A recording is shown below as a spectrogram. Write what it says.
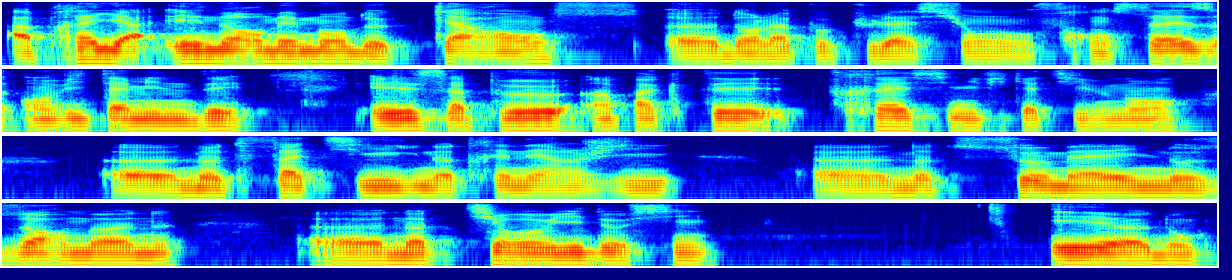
Après, il y a énormément de carences euh, dans la population française en vitamine D. Et ça peut impacter très significativement euh, notre fatigue, notre énergie, notre sommeil, nos hormones, notre thyroïde aussi. Et donc,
